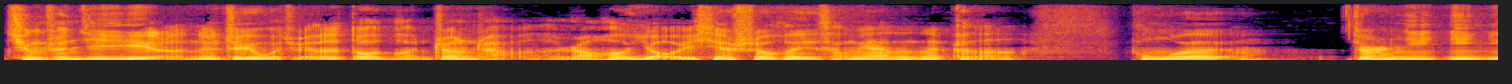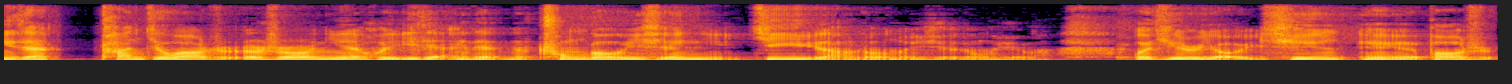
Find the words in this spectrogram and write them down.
青春记忆了。那这我觉得都很正常的。然后有一些社会层面的，那可能通过，就是你你你在看旧报纸的时候，你也会一点一点的重构一些你记忆当中的一些东西吧。我记得有一期那个报纸。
